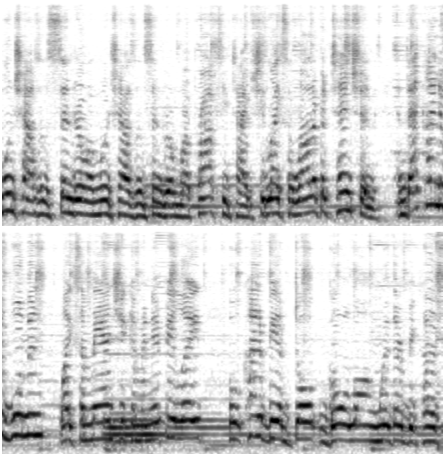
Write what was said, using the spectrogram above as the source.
Munchausen syndrome and Munchausen syndrome by proxy type. She likes a lot of attention. And that kind of woman likes a man she can manipulate, who will kind of be adult and go along with her because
